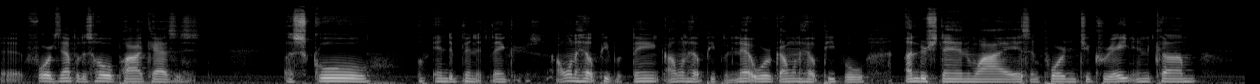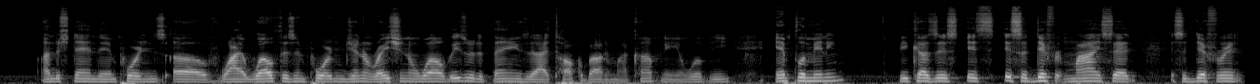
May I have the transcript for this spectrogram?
Uh, for example, this whole podcast is a school of independent thinkers. I want to help people think. I want to help people network. I want to help people understand why it's important to create income, understand the importance of why wealth is important, generational wealth. These are the things that I talk about in my company and will be implementing because it's it's it's a different mindset. It's a different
